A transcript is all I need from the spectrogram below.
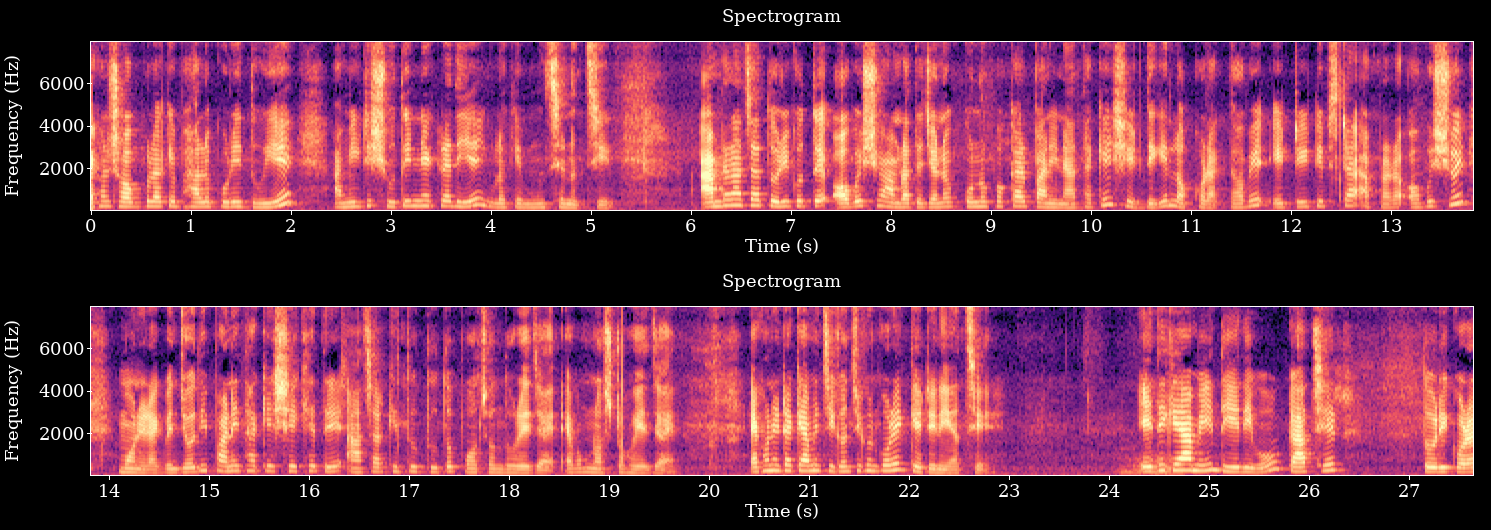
এখন সবগুলোকে ভালো করে ধুয়ে আমি একটি সুতির নেকড়া দিয়ে এগুলোকে মুছে নিচ্ছি। আমড়ার আচার তৈরি করতে অবশ্যই আমড়াতে যেন কোনো প্রকার পানি না থাকে, সের দিকে লক্ষ্য রাখতে হবে। এটি টিপসটা আপনারা অবশ্যই মনে রাখবেন। যদি পানি থাকে, সেক্ষেত্রে আচার কিন্তু দ্রুত পচন ধরে যায় এবং নষ্ট হয়ে যায়। এখন এটাকে আমি চিকন চিকন করে কেটে নিয়েছি। এদিকে আমি দিয়ে দিব গাছের তৈরি করা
